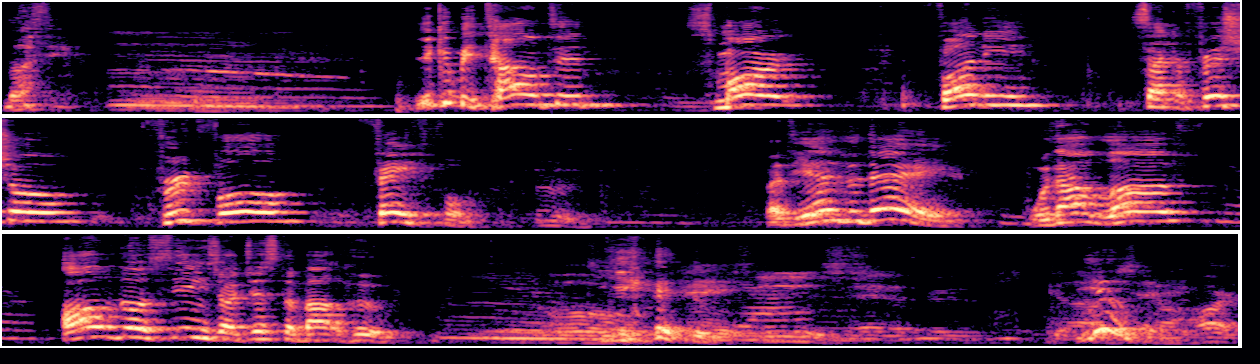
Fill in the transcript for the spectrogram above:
nothing. You can be talented, smart, funny, sacrificial, fruitful, faithful. But at the end of the day, without love, Yeah. all of those things are just about who? Mm. Oh, You. yeah, that's good. You. On.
